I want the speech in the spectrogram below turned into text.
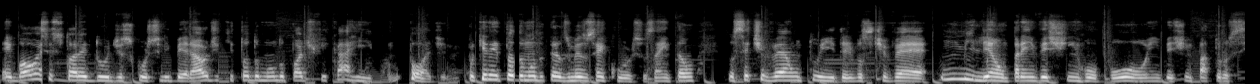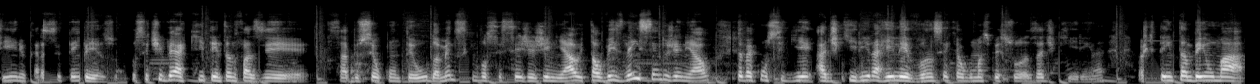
É igual essa história do discurso liberal de que todo mundo pode ficar rico. Não pode, né? Porque nem todo mundo tem os mesmos recursos, né? Então, se você tiver um Twitter você tiver um milhão para investir em robô, investir em patrocínio, cara, você tem peso. Você tiver aqui tentando fazer, sabe, o seu conteúdo, a menos que você seja genial e talvez nem sendo genial, você vai conseguir adquirir a relevância que algumas pessoas adquirem, né? Acho que tem também uma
